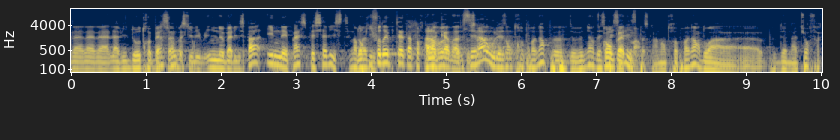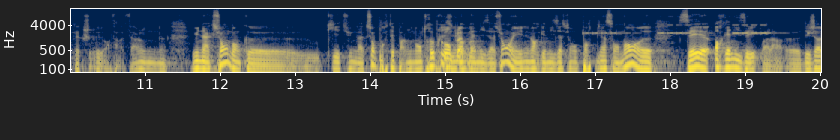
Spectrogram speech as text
la, la- la- la vie d'autres personnes sûr, parce qu'il il ne balise pas, il n'est pas spécialiste. Non, Donc pas il faudrait peut-être apporter Alors, un cadre à euh, tout c'est ça. là où les entrepreneurs peuvent devenir des spécialistes, parce qu'un entrepreneur doit, euh, de nature, faire quelque chose, enfin, faire une, une action, donc euh, qui est une action portée par une entreprise, une organisation, et une organisation porte bien son nom. euh, c'est organisé, voilà. Euh, déjà,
